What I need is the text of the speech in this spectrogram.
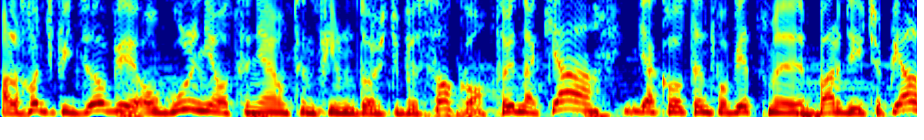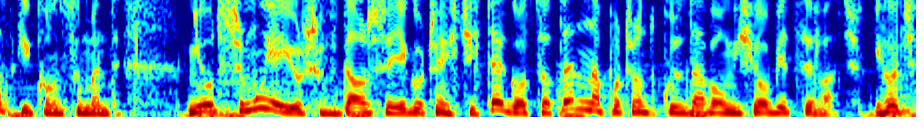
ale choć widzowie ogólnie oceniają ten film dość wysoko, to jednak ja, jako ten powiedzmy bardziej czepialski konsument, nie utrzymuję już w dalszej jego części tego, co ten na początku zdawał mi się obiecywać. I choć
